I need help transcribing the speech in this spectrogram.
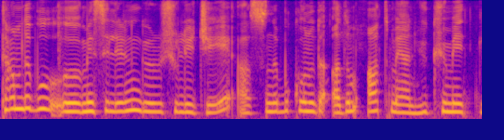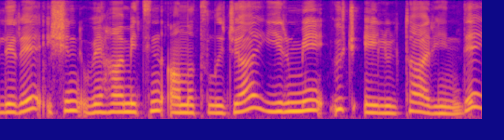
Tam da bu e, meselelerin görüşüleceği aslında bu konuda adım atmayan hükümetlere işin vehametinin anlatılacağı 23 Eylül tarihinde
